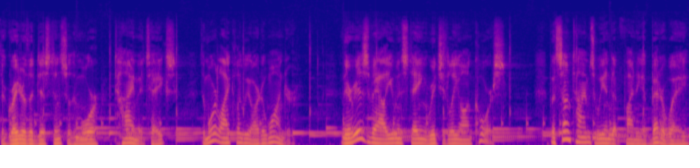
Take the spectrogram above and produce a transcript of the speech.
The greater the distance or the more time it takes, the more likely we are to wander. There is value in staying rigidly on course, but sometimes we end up finding a better way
